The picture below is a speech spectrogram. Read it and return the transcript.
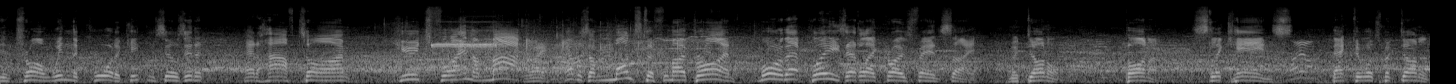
need to try and win the quarter, keep themselves in it at half-time. Huge flame, a mark. Right. That was a monster from O'Brien. More of that, please, Adelaide Crows fans say. McDonald, Bonner, slick hands. Back towards McDonald.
